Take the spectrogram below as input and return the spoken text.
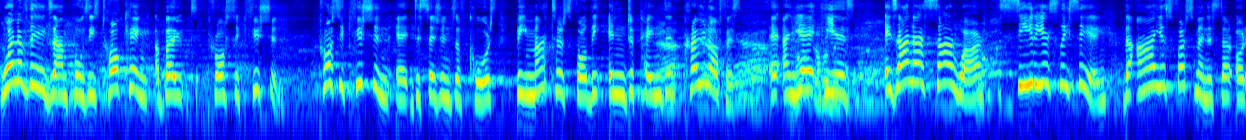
One of the examples, is talking about prosecution. Prosecution uh, decisions, of course, be matters for the independent yeah, Crown yeah, Office. Yeah. Uh, and yet he is Is Anna Sarwar seriously saying that I, as First Minister, or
